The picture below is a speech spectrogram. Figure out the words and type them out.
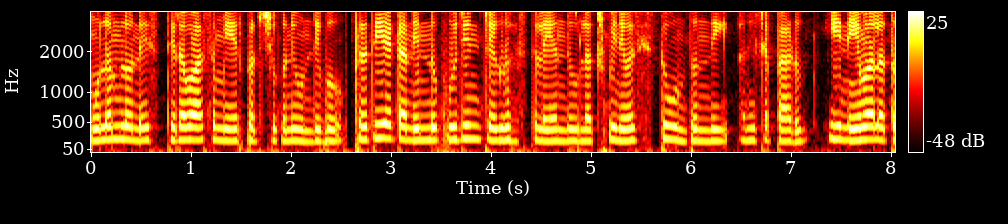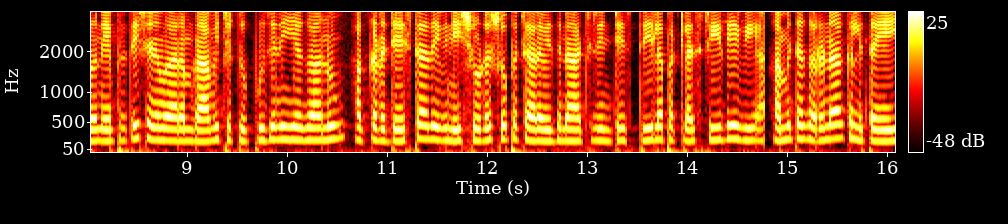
మూలంలోనే స్థిరవాసం ఏర్పరచుకుని ఉండివు ప్రతి ఏటా నిన్ను పూజించే గృహస్థులయందు లక్ష్మి నివసిస్తూ ఉంటుంది అని చెప్పాడు. ఈ నియమాలతోనే ప్రతి శనివారం రావి చెట్టు పూజనీయగాను అక్కడ జ్యేష్ఠాదేవిని షోడశోపచార విధిని ఆచరించే స్త్రీల పట్ల శ్రీదేవి అమిత కరుణాకలితయ్యి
